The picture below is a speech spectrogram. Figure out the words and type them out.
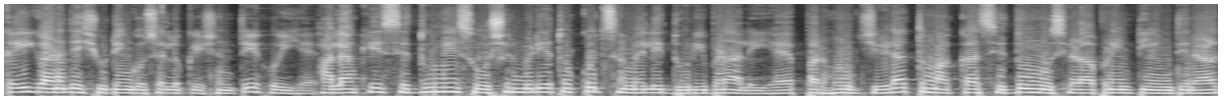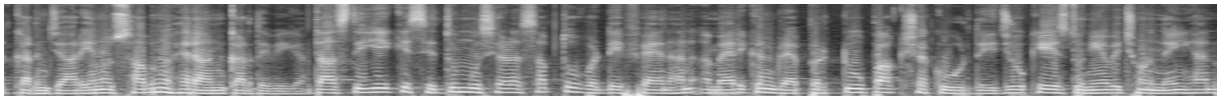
ਕਈ ਗਾਣੇ ਦੀ ਸ਼ੂਟਿੰਗ ਉਸੇ ਲੋਕੇਸ਼ਨ ਤੇ ਹੋਈ ਹੈ। ਹਾਲਾਂਕਿ ਸਿੱਧੂ ਨੇ ਸੋਸ਼ਲ ਮੀਡੀਆ ਤੋਂ ਕੁਝ ਸਮੇਂ ਲਈ ਦੂਰੀ ਬਣਾ ਲਈ ਹੈ, ਪਰ ਹੁਣ ਜਿਹੜਾ ਧਮਾਕਾ ਸਿੱਧੂ ਮੂਸੇਵਾਲਾ ਆਪਣੀ ਟੀਮ ਦੇ ਨਾਲ ਕਰਨ ਜਾ ਰਿਹਾ ਹੈ ਉਹ ਸਭ ਨੂੰ ਹੈਰਾਨ ਕਰ ਦੇਵੇਗਾ। ਦੱਸ ਦਈਏ ਕਿ ਸਿੱਧੂ ਮੂਸੇਵਾਲਾ ਸਭ ਤੋਂ ਵੱਡੇ ਫੈਨ ਹਨ ਅਮਰੀਕਨ ਰੈਪਰ ਟੂਪਾਕ ਸ਼ਕੂਰ ਦੇ, ਜੋ ਕਿ ਇਸ ਦੁਨੀਆ ਵਿੱਚ ਹੁਣ ਨਹੀਂ ਹਨ,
